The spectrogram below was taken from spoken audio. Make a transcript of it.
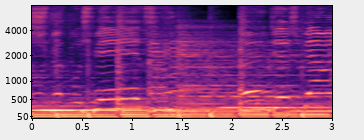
światło świec Będziesz miała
